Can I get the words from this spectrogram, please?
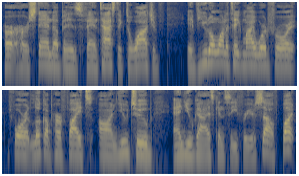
her her stand up is fantastic to watch. If if you don't want to take my word for it, for it, look up her fights on YouTube, and you guys can see for yourself. But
